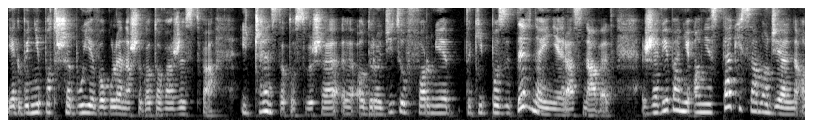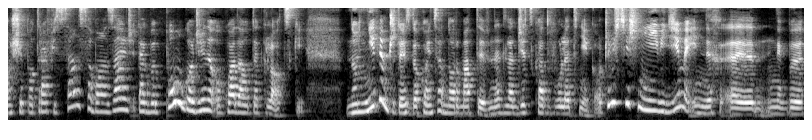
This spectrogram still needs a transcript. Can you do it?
jakby nie potrzebuje w ogóle naszego towarzystwa. I często to słyszę e, od rodziców w formie takiej pozytywnej, nieraz nawet, że wie pani, on jest taki samodzielny, on się potrafi sam sobą zająć i tak by pół godziny układał te klocki. No nie wiem, czy to jest do końca normatywne dla dziecka dwuletniego. Oczywiście, jeśli nie widzimy innych e, jakby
